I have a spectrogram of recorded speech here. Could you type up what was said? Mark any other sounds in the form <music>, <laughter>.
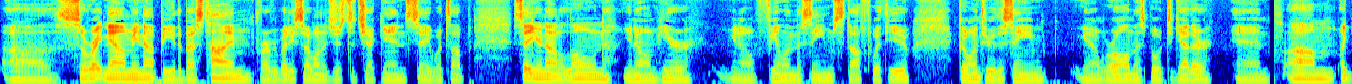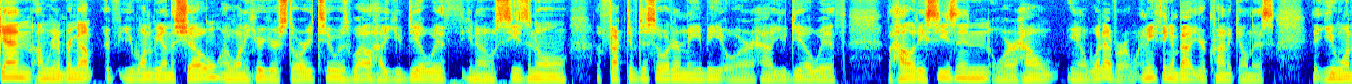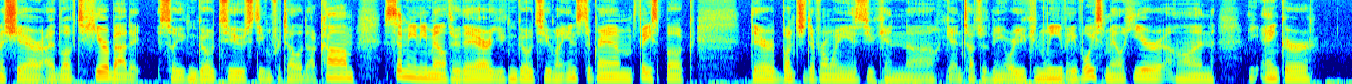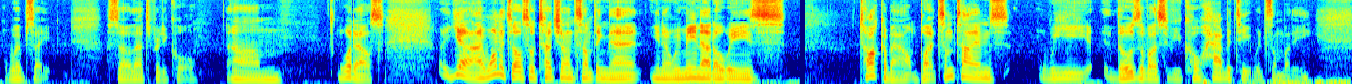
uh, so right now may not be the best time for everybody. So I wanted just to check in, say what's up, say you're not alone. You know, I'm here you know, feeling the same stuff with you, going through the same, you know, we're all in this boat together. And um, again, I'm going to bring up if you want to be on the show, I want to hear your story too, as well. How you deal with, you know, seasonal affective disorder, maybe, or how you deal with the holiday season, or how, you know, whatever, anything about your chronic illness that you want to share. I'd love to hear about it. So you can go to stephenfratello.com, send me an email through there. You can go to my Instagram, Facebook. There are a bunch of different ways you can uh, get in touch with me, or you can leave a voicemail here on the Anchor website. So that's pretty cool. Um, what else? Yeah, I wanted to also touch on something that, you know, we may not always talk about, but sometimes we those of us if you cohabitate with somebody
